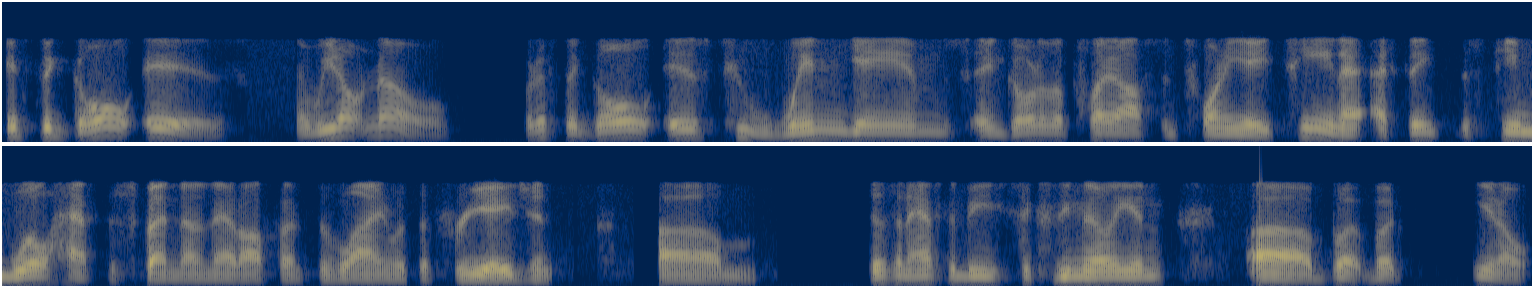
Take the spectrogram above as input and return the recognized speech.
if the goal is, and we don't know, but if the goal is to win games and go to the playoffs in 2018, I, I think this team will have to spend on that offensive line with a free agent. Um, doesn't have to be 60 million, uh, but but you know,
